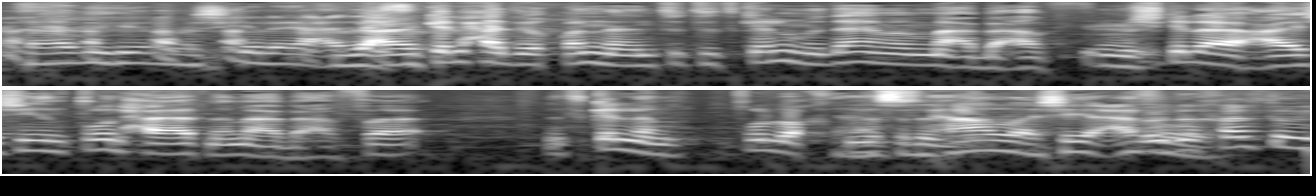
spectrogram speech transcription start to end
هذه هي المشكلة يعني. يعني كل حد يقول لنا أنتم تتكلموا دائما مع بعض المشكلة عايشين طول حياتنا مع بعض ف نتكلم طول الوقت يعني سبحان الله شيء عفوي ودخلتوا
